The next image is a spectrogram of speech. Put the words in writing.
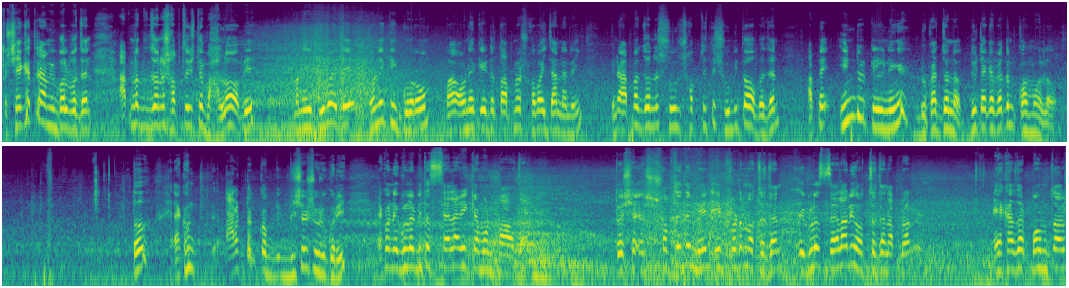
তো সেক্ষেত্রে আমি বলব যে, আপনাদের জন্য সবচেয়ে ভালো হবে মানে দুবাইতে অনেকই গরম বা অনেকে এটা তো আপনারা সবাই জানে নেই কিন্তু আপনার জন্য সবচেয়ে সুবিধা হবে যেন আপনি ইনডোর ক্লিনিংয়ে ঢোকার জন্য দুই টাকা বেতন কম হলো তো এখন আরেকটা বিষয় শুরু করি। এখন এগুলোর ভিতর স্যালারি কেমন পাওয়া যায়? তো সবচেয়ে মেন ইম্পর্টেন্ট হচ্ছে যেন এগুলো স্যালারি হচ্ছে যেন আপনার এক হাজার পঞ্চাশ,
